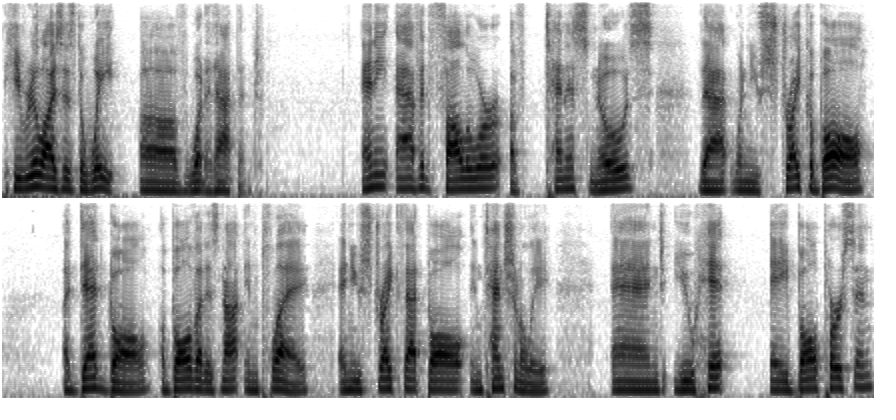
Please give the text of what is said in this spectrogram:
He realizes the weight of what had happened. Any avid follower of tennis knows that when you strike a ball, a dead ball, a ball that is not in play, and you strike that ball intentionally, and you hit a ball person,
